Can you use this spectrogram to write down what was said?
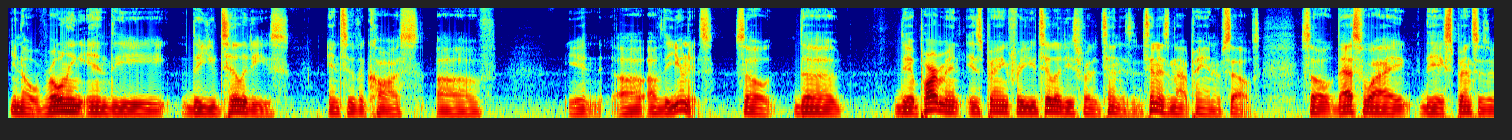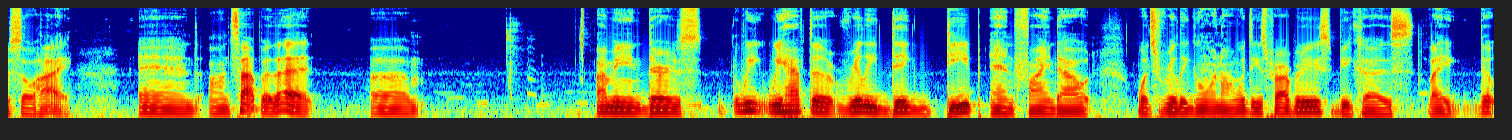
you know rolling in the the utilities into the cost of in uh, of the units. So the the apartment is paying for utilities for the tenants. The tenants not paying themselves. So that's why the expenses are so high. And on top of that, um, I mean, there's we we have to really dig deep and find out what's really going on with these properties because like the,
